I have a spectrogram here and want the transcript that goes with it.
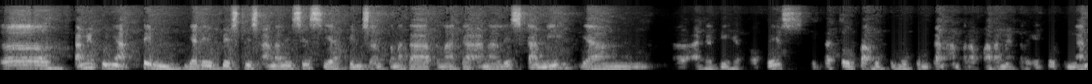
eh, kami punya tim, jadi bisnis analisis ya, bisnis tenaga tenaga analis kami yang eh, ada di head office. Kita coba hubung-hubungkan antara parameter itu dengan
